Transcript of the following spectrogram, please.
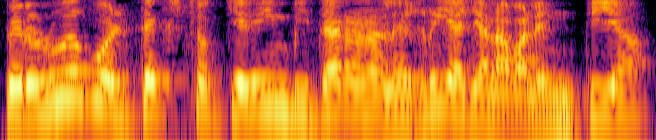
Pero luego el texto quiere invitar a la alegría y a la valentía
